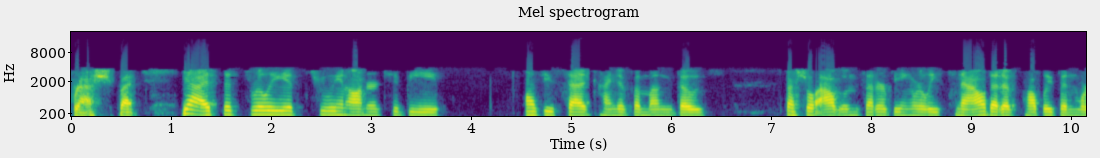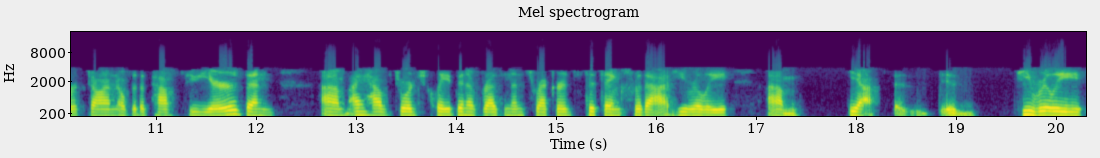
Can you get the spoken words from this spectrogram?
fresh. But yeah, it's it's really it's truly an honor to be, as you said, kind of among those special albums that are being released now that have probably been worked on over the past few years. And um, I have George Klabin of Resonance Records to thank for that. He really, um, yeah, it, he really,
